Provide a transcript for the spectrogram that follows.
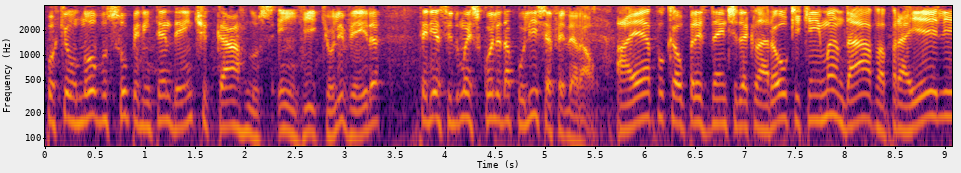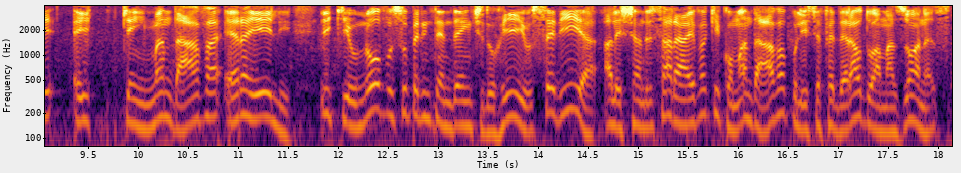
porque o novo superintendente, Carlos Henrique Oliveira, teria sido uma escolha da Polícia Federal. À época, o presidente declarou que quem mandava para ele e quem mandava era ele e que o novo superintendente do Rio seria Alexandre Saraiva, que comandava a Polícia Federal do Amazonas.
